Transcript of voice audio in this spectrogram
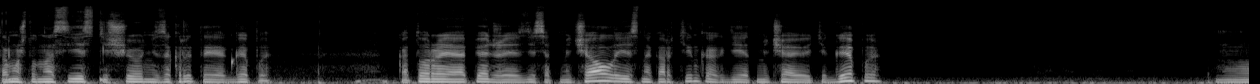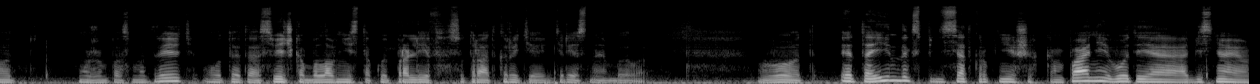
Потому что у нас есть еще незакрытые гэпы, которые, опять же, я здесь отмечал. Есть на картинках, где я отмечаю эти гэпы. Вот, можем посмотреть. Вот эта свечка была вниз, такой пролив с утра открытие интересное было. Вот. Это индекс 50 крупнейших компаний. Вот я объясняю,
